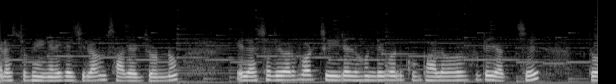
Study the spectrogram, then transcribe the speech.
এলাচটা ভেঙে রেখেছিলাম স্বাদের জন্য। এলাচটা দেওয়ার পর চিনিটা যখন দেখবেন খুব ভালোভাবে ফুটে যাচ্ছে, তো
